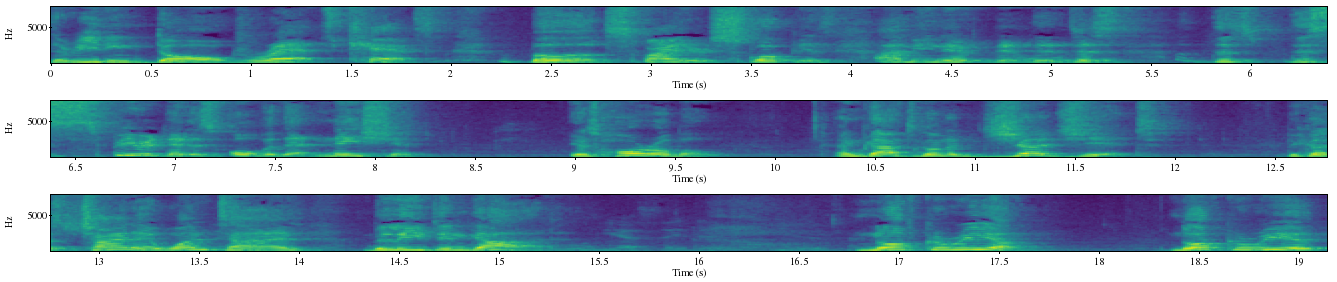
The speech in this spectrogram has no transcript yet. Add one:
They're eating dogs, rats, cats, bugs, spiders, scorpions. I mean, they're, they're, they're just this, this spirit that is over that nation is horrible and God's going to judge it because China at one time believed in God. North Korea. North Korea,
